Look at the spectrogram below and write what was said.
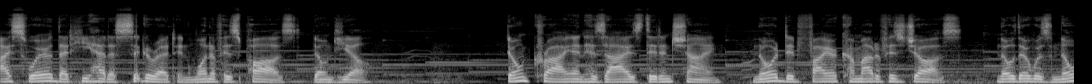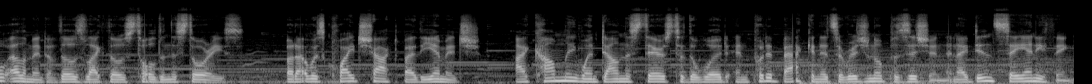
I swear that he had a cigarette in one of his paws. Don't yell. Don't cry, and his eyes didn't shine, nor did fire come out of his jaws. No, there was no element of those like those told in the stories but I was quite shocked by the image. I calmly went down the stairs to the wood and put it back in its original position, and I didn't say anything.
